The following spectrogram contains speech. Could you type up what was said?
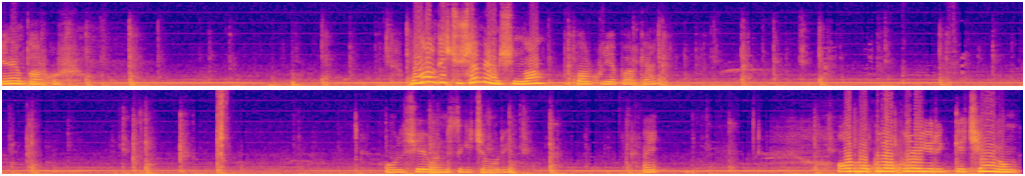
Ne lan? Mi parkur? Bunlar da hiç üşenmemişim lan bu parkur yaparken. Şey var nasıl geçeceğim orayı? Ay. Abi o kadar kolay yeri geçemiyorum.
